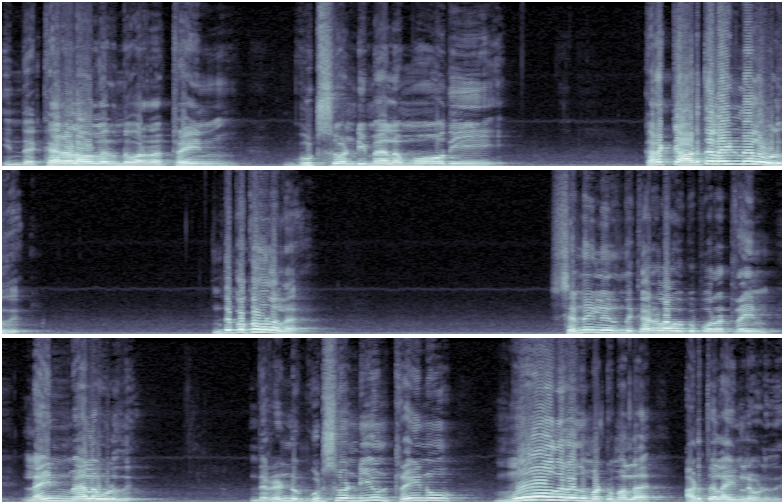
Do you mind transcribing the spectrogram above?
இந்த கேரளாவில் இருந்து வர்ற ட்ரெயின் குட்ஸ் வண்டி மேலே மோதி கரெக்டாக அடுத்த லைன் மேலே உழுது. இந்த பக்கம் விழலை சென்னையிலிருந்து கேரளாவுக்கு போகிற ட்ரெயின் லைன் மேலே உழுது. இந்த ரெண்டு குட்ஸ் வண்டியும் ட்ரெயினும் மோதுறது மட்டுமல்ல அடுத்த லைனில் விழுது.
